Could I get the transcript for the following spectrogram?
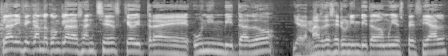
Clarificando con Clara Sánchez que hoy trae un invitado y además de ser un invitado muy especial,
